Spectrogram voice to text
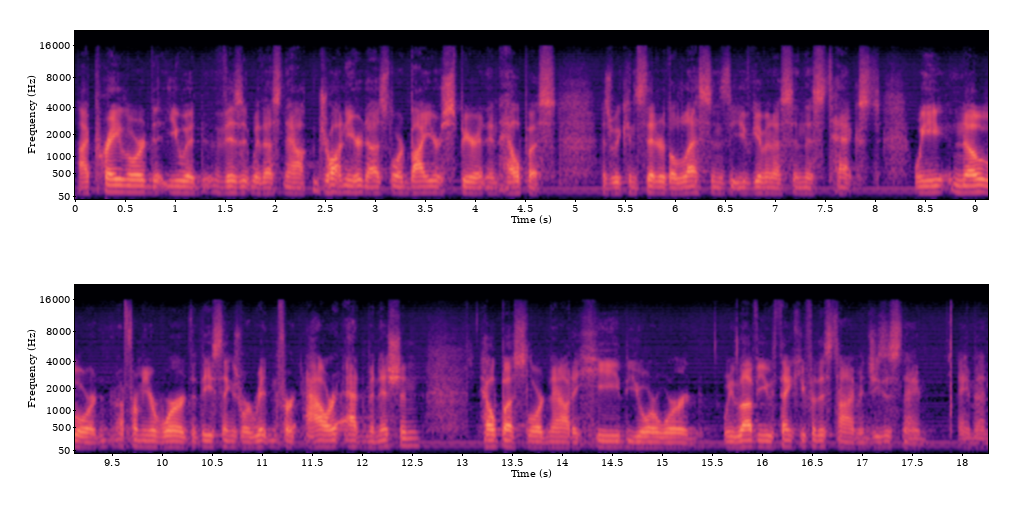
I pray, Lord, that you would visit with us now. Draw near to us, Lord, by your Spirit and help us as we consider the lessons that you've given us in this text. We know, Lord, from your word that these things were written for our admonition. Help us, Lord, now to heed your word. We love you. Thank you for this time. In Jesus' name, amen.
